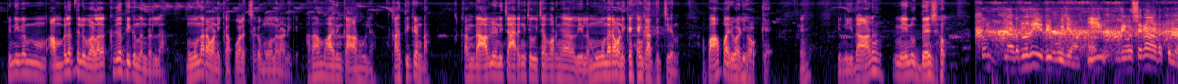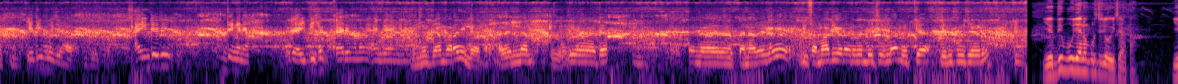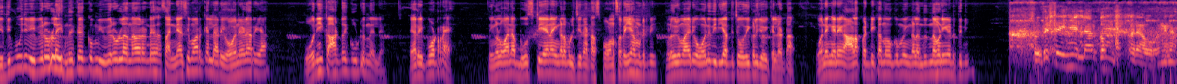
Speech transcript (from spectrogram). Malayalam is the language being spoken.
പിന്നെ ഇവൻ അമ്പലത്തിൽ വിളക്ക് കത്തിക്കുന്നുണ്ടല്ലോ. മൂന്നര മണിക്കാ പുലച്ചൊക്കെ മൂന്നര മണിക്ക്. അതാകുമ്പോൾ ആരും കാണൂല. കത്തിക്കണ്ട. കാരണം രാവിലെ എണീച്ച് ആരെങ്കിലും ചോദിച്ചാൽ പറഞ്ഞാൽ മതിയില്ല. മൂന്നര മണിക്ക് ഞാൻ കത്തിച്ചേന്ന്. അപ്പോൾ ആ പരിപാടി ഓക്കെ. പിന്നെ ഇതാണ് മെയിൻ ഉദ്ദേശം. നടന്നത് യതി പൂജയാണ് ഈ ദിവസേന നടക്കുന്നത് യതി പൂജ അതിന്റെ ഒരു ഇതെങ്ങനെയാ? ഒരു ഐതിഹ്യം കാര്യങ്ങൾ ഞാൻ പറഞ്ഞില്ല അതെല്ലാം മറ്റേ പിന്നെ പിന്നെ അതായത് ഈ സമാധിയോടനുബന്ധിച്ചുള്ള നിത്യ പൂജകളും യതിപൂജനെ കുറിച്ച് ചോദിച്ചാട്ടാ. യതിപൂജ വിവരമുള്ള ഹിന്ദുക്കൾക്കും വിവരമുള്ള എന്താ പറയണ്ടേ? സന്യാസിമാർക്കല്ല അറിയാം ഓനയുടെ അറിയാം. ഓൻ ഈ കാട്ടിൽ കൂട്ടുന്നല്ലേ? ഏ റിപ്പോർട്ടറെ നിങ്ങൾ ഓനെ ബൂസ്റ്റ് ചെയ്യാനാ നിങ്ങളെ വിളിച്ചിട്ടാ സ്പോൺസർ ചെയ്യാൻ വേണ്ടിയിട്ട് നിങ്ങൾ ഒരുമാതിരി ഓന് തിരിയാത്ത ചോദ്യങ്ങൾ ചോദിക്കല്ലേട്ടാ. ഓൻ എങ്ങനെ ആളെ പറ്റിക്കാൻ നോക്കുമ്പോൾ നിങ്ങൾ എന്തെന്ന് പണി എടുത്തിനി? പ്രതിഷ്ഠ കഴിഞ്ഞ എല്ലാവർക്കും വരാവോ? അങ്ങനെ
